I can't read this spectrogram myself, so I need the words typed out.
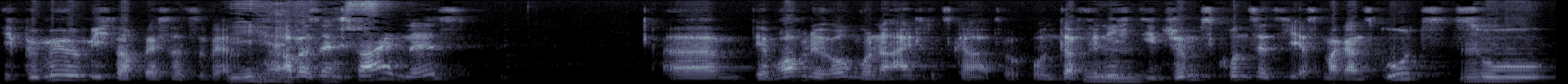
Ich bemühe mich noch besser zu werden. Yeah. Aber das Entscheidende ist, ähm, wir brauchen ja irgendwo eine Eintrittskarte. Und da finde mhm. ich die Gyms grundsätzlich erstmal ganz gut, mhm.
